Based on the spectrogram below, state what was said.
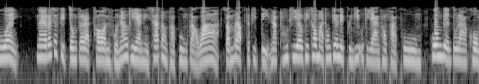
ด้วย นายรัชสิทธิ์จงจรัสพรหัวหน้าอุทยานแห่งชาติทองผาภูมิกล่าวว่าสำหรับสถิตินักท่องเที่ยวที่เข้ามาท่องเที่ยวในพื้นที่อุทยานทองผาภูมิห่วงเดือนตุลาคม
